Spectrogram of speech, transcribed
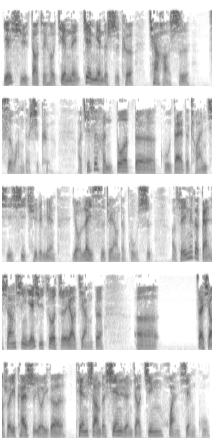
也许到最后见面见面的时刻，恰好是死亡的时刻啊！其实很多的古代的传奇戏曲里面有类似这样的故事啊，所以那个感伤性，也许作者要讲的，呃，在小说一开始有一个天上的仙人叫金幻仙姑，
